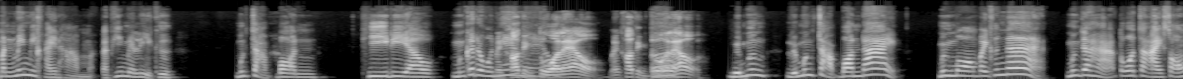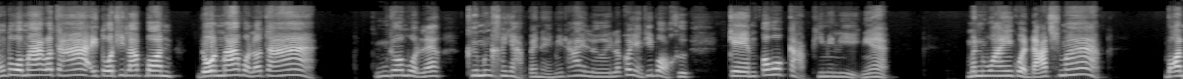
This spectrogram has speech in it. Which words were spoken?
มันไม่มีใครทำอะแต่พี่เมลีกคือ มึงจับบอลทีเดียว มึงก็โดนมันแน่เข้าถึงตัวแล้ว มันเข้าถึงตัวเออแล้ว หรือมึง หรือมึงจับบอลได้ มึงมองไปข้างหน้า มึงจะหาตัวจ่ายสองตัวมาร์กแล้วจ้าไอตัวที่รับบอลโดนมาร์กหมดแล้วจ้ามึงโดนหมดแล้ว คือมึงขยับไปไหนไม่ได้เลย แล้วก็อย่างที่บอกคือเกมโต้กลับพรีเมียร์ลีกเนี่ย มันไวกว่าดัชมาก บอล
